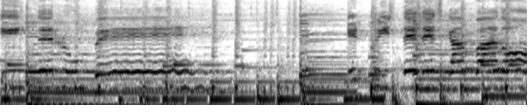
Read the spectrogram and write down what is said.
interrumpe el triste descampado.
